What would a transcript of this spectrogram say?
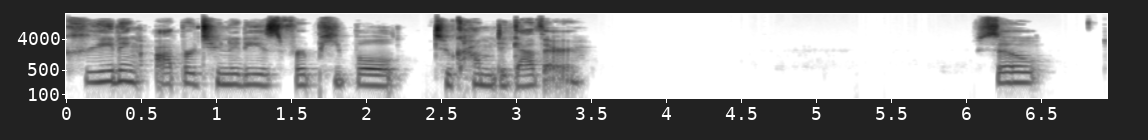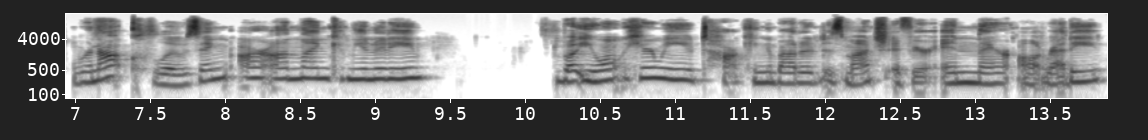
creating opportunities for people to come together. So, we're not closing our online community, but you won't hear me talking about it as much if you're in there already.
